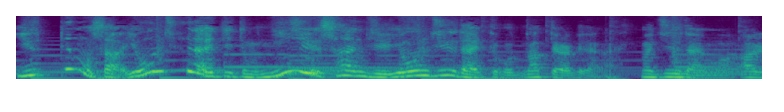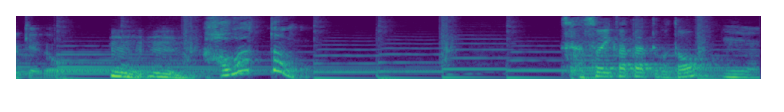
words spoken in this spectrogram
言ってもさ、40代って言っても20、30、40代ってことになってるわけじゃない？まあ、10代もあるけど。うんうん。変わったの？誘い方ってこと？うん。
